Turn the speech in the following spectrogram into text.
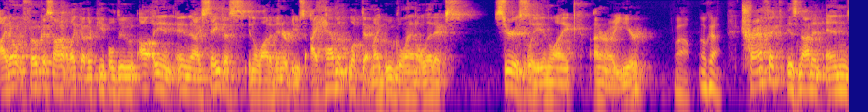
I don't focus on it like other people do. And, and I say this in a lot of interviews. I haven't looked at my Google Analytics seriously in like I don't know a year. Wow. Okay. Traffic is not an end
